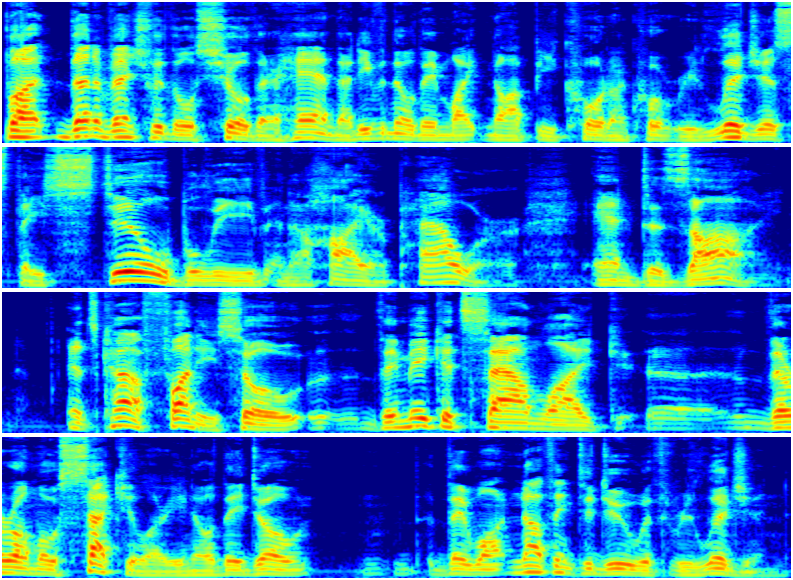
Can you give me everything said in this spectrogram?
But then eventually they'll show their hand that even though they might not be quote unquote religious, they still believe in a higher power and design. It's kind of funny. So they make it sound like uh, they're almost secular, you know, they don't they want nothing to do with religion.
